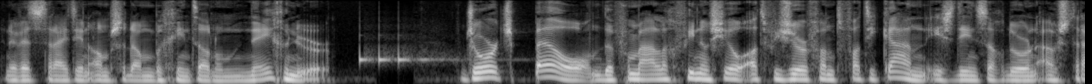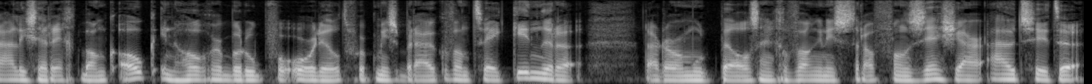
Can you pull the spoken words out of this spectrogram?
de wedstrijd in Amsterdam begint dan om 9 uur. George Pell, de voormalig financieel adviseur van het Vaticaan, is dinsdag door een Australische rechtbank ook in hoger beroep veroordeeld voor het misbruiken van twee kinderen. Daardoor moet Pell zijn gevangenisstraf van zes jaar uitzitten.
